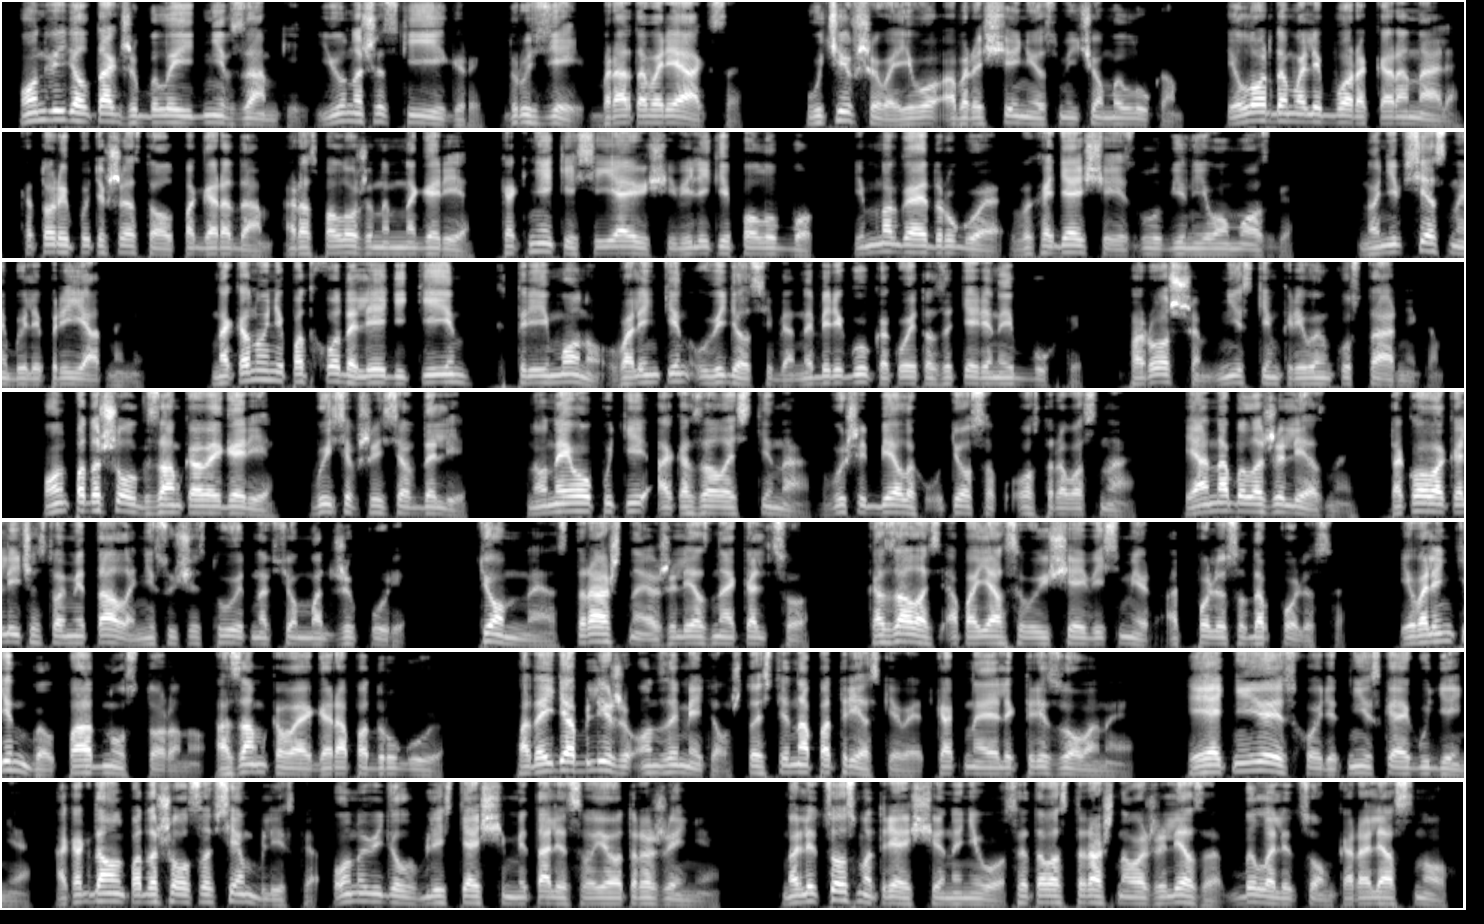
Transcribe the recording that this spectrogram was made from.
Он видел также былые дни в замке, юношеские игры, друзей, брата Вариакса, учившего его обращению с мечом и луком, и лорда Малибора Короналя, который путешествовал по городам, расположенным на горе, как некий сияющий великий полубог, и многое другое, выходящее из глубин его мозга. Но не все сны были приятными. Накануне подхода леди Тиин к Триимону Валентин увидел себя на берегу какой-то затерянной бухты, поросшим низким кривым кустарником. Он подошел к замковой горе, высевшейся вдали, но на его пути оказалась стена, выше белых утесов острова сна, и она была железной. Такого количества металла не существует на всем Маджипуре. Темное, страшное железное кольцо, казалось опоясывающее весь мир от полюса до полюса. И Валентин был по одну сторону, а замковая гора по другую. Подойдя ближе, он заметил, что стена потрескивает, как наэлектризованная, и от нее исходит низкое гудение. А когда он подошел совсем близко, он увидел в блестящем металле свое отражение. Но лицо, смотрящее на него с этого страшного железа, было лицом короля снов.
